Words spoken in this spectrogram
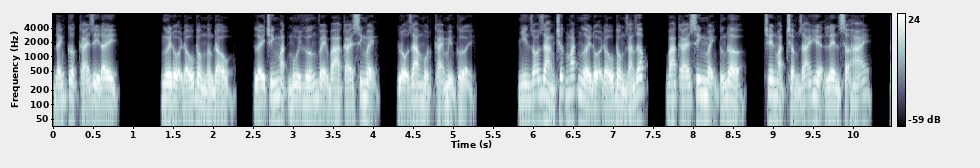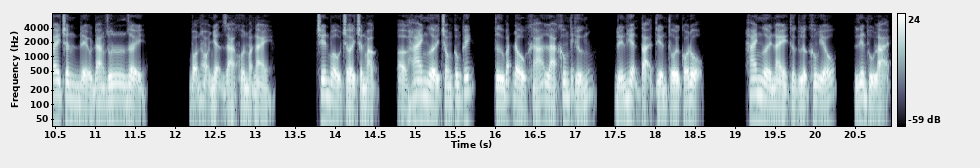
Đánh cược cái gì đây? Người đội đấu đồng ngẩng đầu lấy chính mặt mũi hướng về ba cái sinh mệnh, lộ ra một cái mỉm cười. Nhìn rõ ràng trước mắt người đội đấu đồng dáng dấp, ba cái sinh mệnh cứng đờ, trên mặt chậm rãi hiện lên sợ hãi, tay chân đều đang run rẩy. Bọn họ nhận ra khuôn mặt này. Trên bầu trời chân mặc, ở hai người trong công kích, từ bắt đầu khá là không thích ứng, đến hiện tại tiến thối có độ. Hai người này thực lực không yếu, liên thủ lại,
